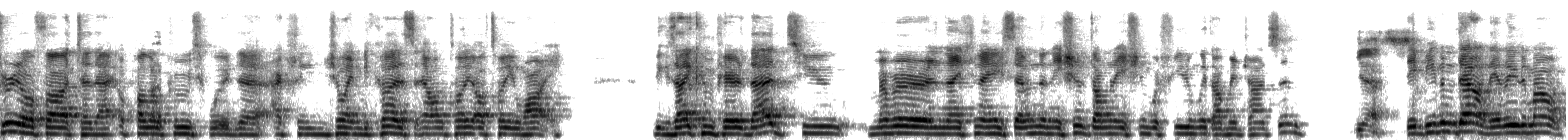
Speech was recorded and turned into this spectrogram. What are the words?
really thought that Apollo Crews would uh, actually join because and I'll tell you I'll tell you why. Because I compared that to remember in 1997 the Nation of Domination were feuding with Ahmed Johnson. Yes. They beat him down. They laid him out.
